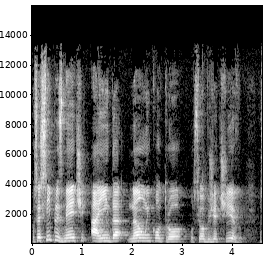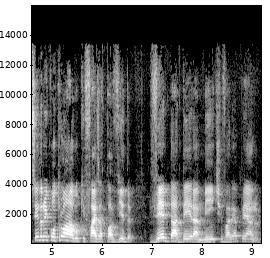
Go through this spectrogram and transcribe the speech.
Você simplesmente ainda não encontrou o seu objetivo. Você ainda não encontrou algo que faz a tua vida verdadeiramente valer a pena.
